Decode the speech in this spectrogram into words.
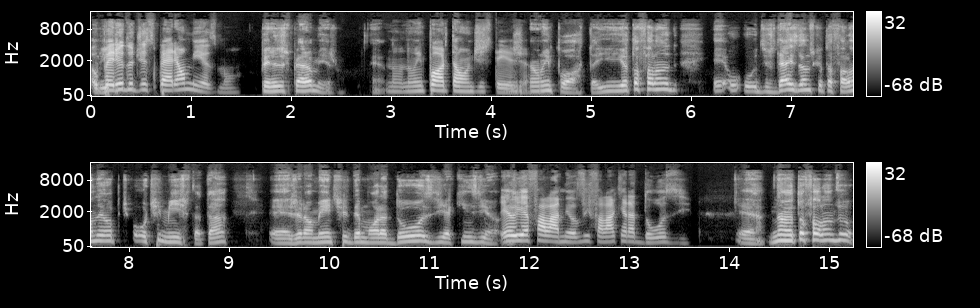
o período de espera é o mesmo. O período de espera é o mesmo. Não, não, importa onde esteja. Não importa. E eu estou falando, o, dos 10 anos que eu estou falando é otimista, tá? geralmente demora 12 a 15 anos. Eu ia falar, me ouvi falar que era 12. É, não, eu estou falando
